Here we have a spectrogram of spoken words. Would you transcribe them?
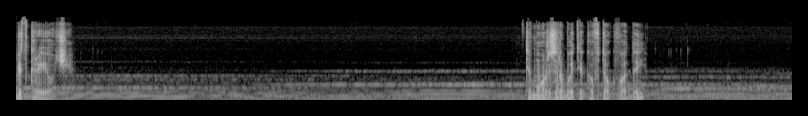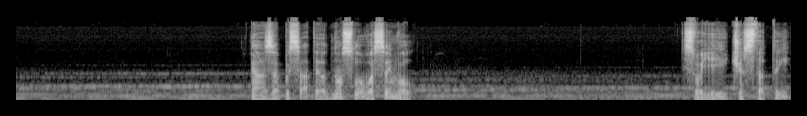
відкрий очі. Ти можеш зробити ковток води. Та записати одно слово символ своєї чистоти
